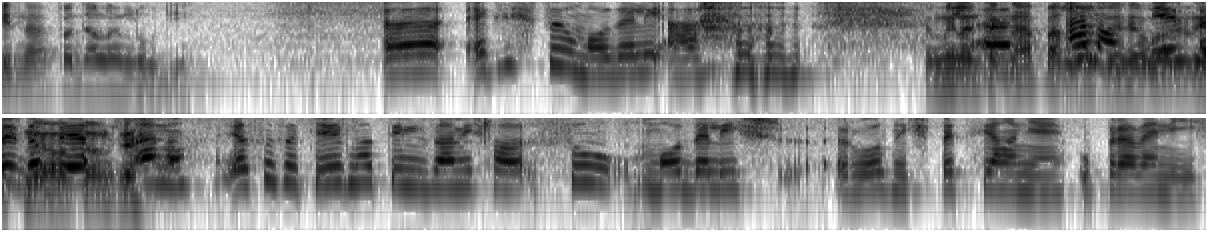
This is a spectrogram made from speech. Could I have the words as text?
keď nápada len ľudí? Uh, existujú modely a... To mi len tak napadlo, uh, že hovorili sme dobre, o tom, že... Áno, ja som sa tiež nad tým zamýšľala. Sú modely š, rôznych špeciálne upravených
